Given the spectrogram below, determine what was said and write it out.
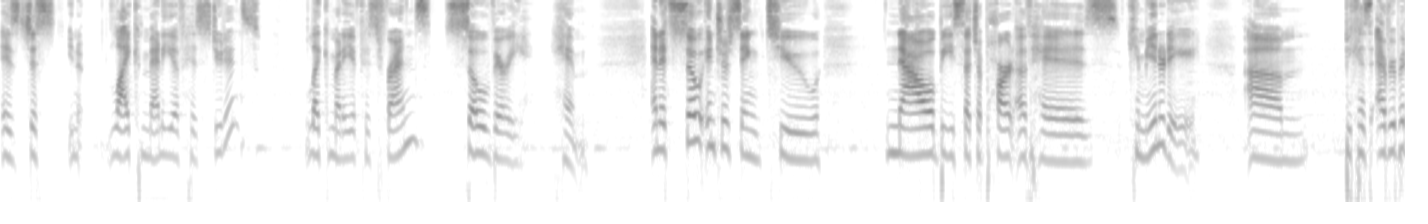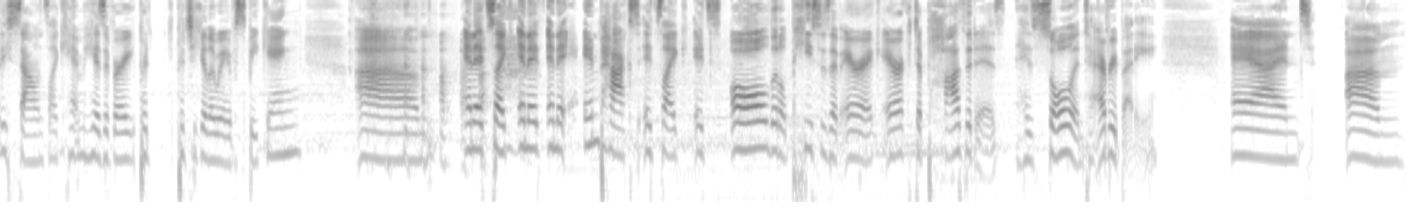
is just, you know, like many of his students, like many of his friends, so very him. And it's so interesting to now be such a part of his community um, because everybody sounds like him. He has a very par- particular way of speaking. Um, and it's like, and it, and it impacts, it's like, it's all little pieces of Eric. Eric deposited his soul into everybody. And, um,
